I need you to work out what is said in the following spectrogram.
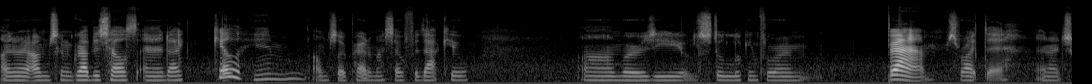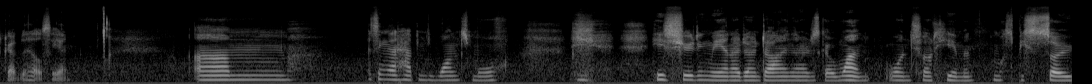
I know, I'm just gonna grab this health and I kill him. I'm so proud of myself for that kill. Um, where is he? Still looking for him. Bam! It's right there. And I just grab the health again. Um, I think that happens once more. He's shooting me and I don't die and then I just go one one shot him and must be so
